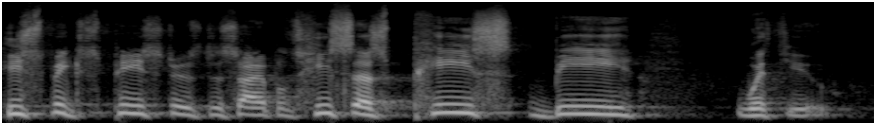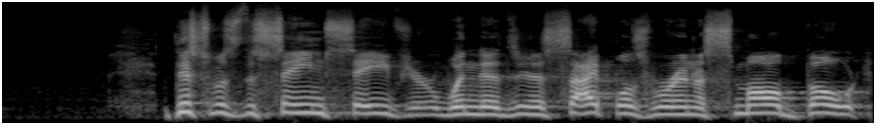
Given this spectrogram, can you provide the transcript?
He speaks peace to his disciples. He says, Peace be with you. This was the same Savior when the disciples were in a small boat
